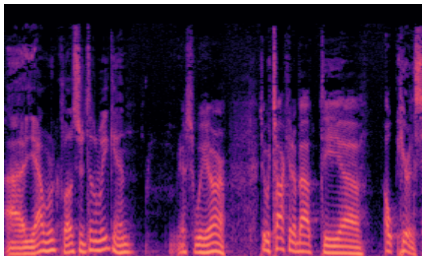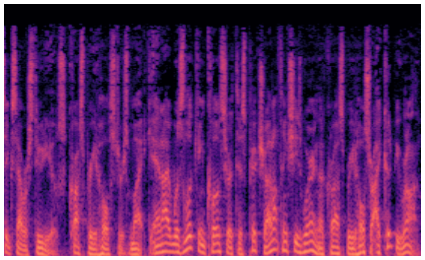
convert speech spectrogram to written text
Uh, yeah, we're closer to the weekend. Yes, we are. So we're talking about the. Uh, Oh, here in the Sig Sauer Studios, Crossbreed Holsters, Mike. And I was looking closer at this picture. I don't think she's wearing a Crossbreed holster. I could be wrong.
